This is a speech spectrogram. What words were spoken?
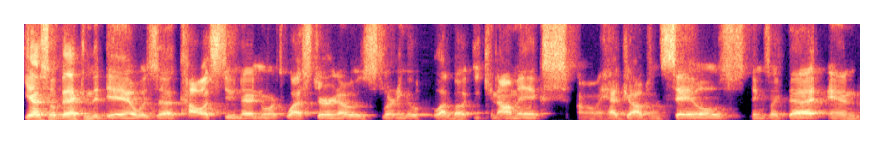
Yeah, so back in the day, I was a college student at Northwestern. I was learning a lot about economics. Um, I had jobs in sales, things like that. And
